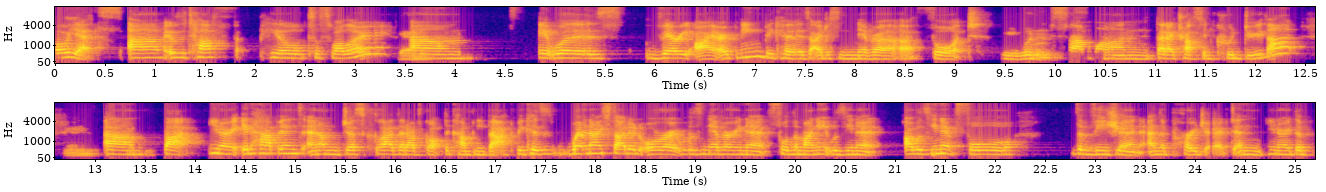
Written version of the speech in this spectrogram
Oh yes. Um, it was a tough pill to swallow. Yeah. Um, it was very eye-opening because I just never thought you wouldn't someone that I trusted could do that. Um, but you know, it happens, and I'm just glad that I've got the company back because when I started Orro, it was never in it for the money. It was in it. I was in it for the vision and the project, and you know, the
